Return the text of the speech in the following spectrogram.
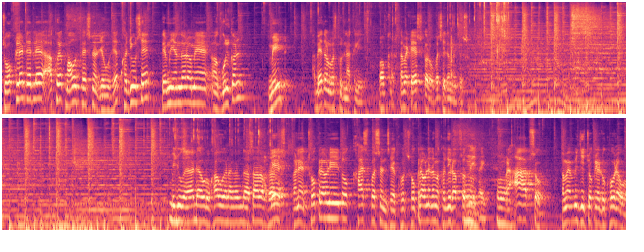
ચોકલેટ એટલે આખું એક માઉથ ફ્રેશનર જેવું છે. ખજૂર છે તેમની અંદર અમે ગુલકંદ મિન્ટ આ બે ત્રણ વસ્તુ જ નાખેલી ઓકે. તમે ટેસ્ટ કરો પછી તમે કહેશો બીજું કઈ આડાવડું ખાવું એના કરતાં સારામાં બેસ્ટ અને છોકરાઓની તો ખાસ પસંદ છે. છોકરાઓને તમે ખજૂર આપશો જ નહીં ખાય પણ આ આપશો. તમે બીજી ચોકલેટો ખવડાવો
